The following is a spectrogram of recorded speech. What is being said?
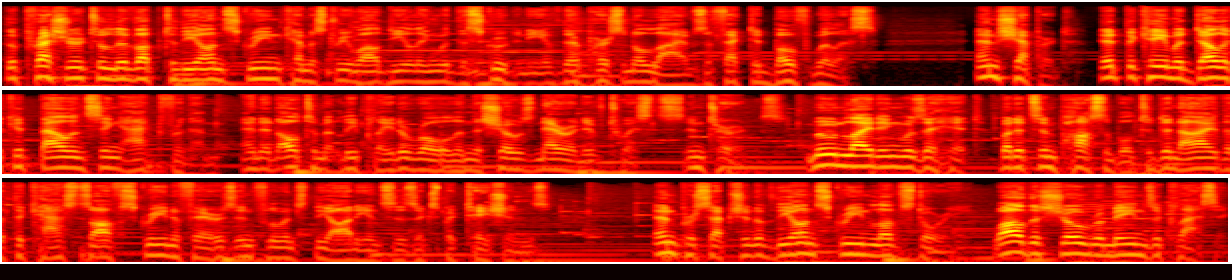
The pressure to live up to the on screen chemistry while dealing with the scrutiny of their personal lives affected both Willis and Shepherd. It became a delicate balancing act for them, and it ultimately played a role in the show's narrative twists and turns. Moonlighting was a hit, but it's impossible to deny that the cast's off screen affairs influenced the audience's expectations and perception of the on screen love story. While the show remains a classic,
